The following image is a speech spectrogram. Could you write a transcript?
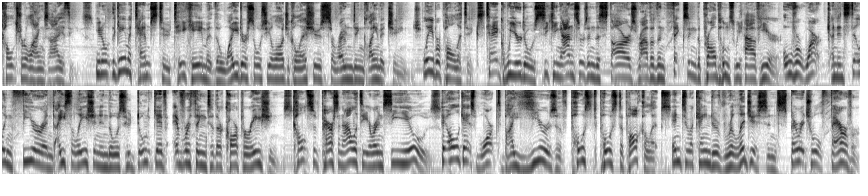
cultural anxieties. You know, the game attempts to take aim at the wider sociological issues surrounding climate change, labour politics, tech weirdos seeking answers in the stars rather than fixing the problems we have here, overwork, and instilling fear and isolation in those who don't give everything to their corporations, cults of personality around CEOs. It all gets warped by years of post-post apocalypse into a kind of religious and spiritual fervour,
